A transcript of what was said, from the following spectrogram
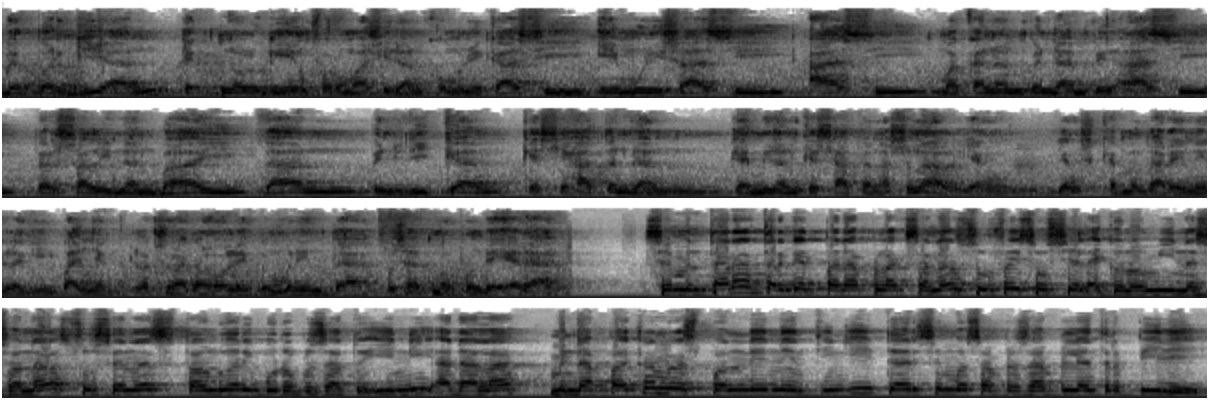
bepergian, teknologi informasi dan komunikasi, imunisasi, ASI, makanan pendamping ASI, persalinan bayi, dan pendidikan, kesehatan dan jaminan kesehatan nasional yang yang sementara ini lagi banyak dilaksanakan oleh pemerintah pusat maupun daerah. Sementara target pada pelaksanaan Survei Sosial Ekonomi Nasional Susenas tahun 2021 ini adalah mendapatkan responden yang tinggi dari semua sampel-sampel yang terpilih,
